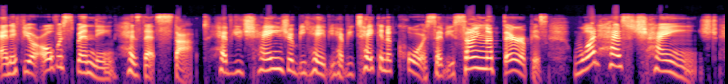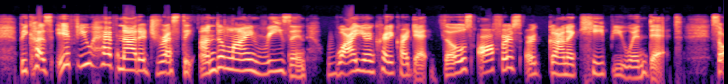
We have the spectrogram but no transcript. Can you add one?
And if you're overspending, has that stopped? Have you changed your behavior? Have you taken a course? Have you seen a therapist? What has changed? Because if you have not addressed the underlying reason why you're in credit card debt, those offers are going to keep you in debt. So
